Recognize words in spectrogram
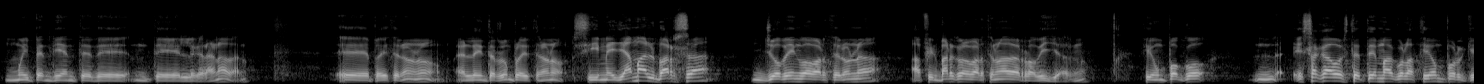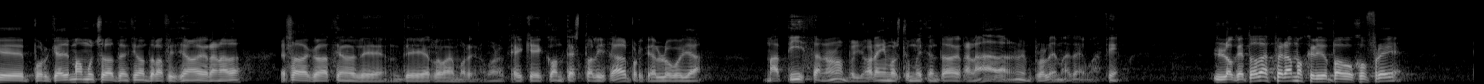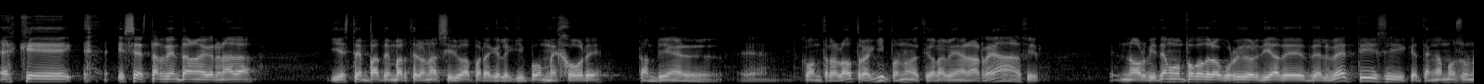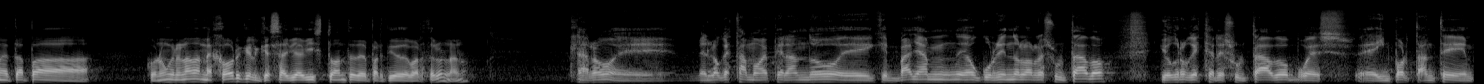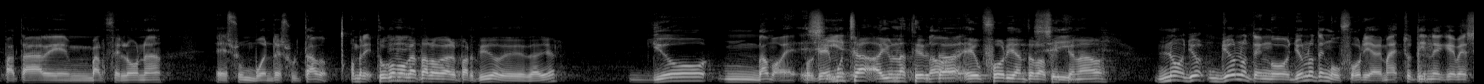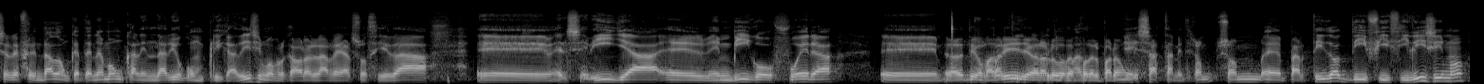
muy pendiente del de, Granada. ¿no? Eh, pero dice, no, no, él le interrumpe, dice, no, no, si me llama el Barça, yo vengo a Barcelona a firmar con el Barcelona de rodillas. ¿no? En fin, un poco, he sacado este tema a colación porque, porque ha llamado mucho la atención ante la afición de Granada esas declaraciones de, de Robert Moreno. Bueno, que hay que contextualizar porque luego ya matiza, ¿no? no pues yo ahora mismo estoy muy centrado en Granada, no hay problema, en fin. Lo que todos esperamos, querido Pablo Jofre, es que ese estar centrado en Granada y este empate en Barcelona sirva para que el equipo mejore también el, eh, contra el otro equipo, ¿no? Es decir, ahora viene la Real, es decir, nos olvidemos un poco de lo ocurrido el día del Betis y que tengamos una etapa con un Granada mejor que el que se había visto antes del partido de Barcelona, ¿no? Claro, eh, es lo que estamos esperando, eh, que vayan ocurriendo los resultados. Yo creo que este resultado, pues, es importante, empatar en Barcelona es un buen resultado. Hombre, ¿tú cómo eh, catalogas el partido de, ayer? Yo, mm, vamos a ver. Porque hay mucha, hay una cierta euforia entre los aficionados. No, yo, yo, no tengo, yo no tengo euforia. Además, esto tiene que verse refrendado, aunque tenemos un calendario complicadísimo, porque ahora la Real Sociedad, eh, el Sevilla, el, en Vigo, fuera. Eh, el Atlético de Madrid llegará luego después del parón. Exactamente, son, son eh, partidos dificilísimos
